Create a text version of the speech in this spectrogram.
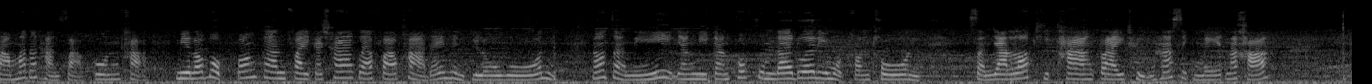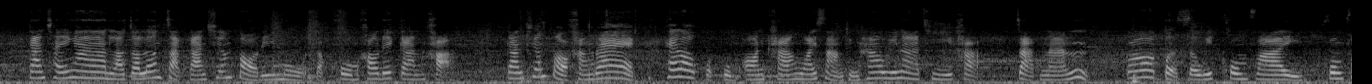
ตามมาตรฐานสากลค่ะ มีระบบป้องกันไฟกระชากและฟ้าผ่าได้ 1 กิโลโวลต์ นอกจากนี้ยังมีการควบคุมได้ด้วยรีโมทคอนโทรล สัญญาณรอบทิศทางไกลถึง 50 เมตรนะคะการใช้งานเราจะเริ่มจากการเชื่อมต่อรีโมทกับโคมเข้าด้วยกันค่ะ การเชื่อมต่อครั้งแรก ให้เรากดปุ่มออนค้างไว้ 3-5 วินาทีค่ะ จากนั้น ก็เปิดสวิตช์โคมไฟ โคมไฟ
